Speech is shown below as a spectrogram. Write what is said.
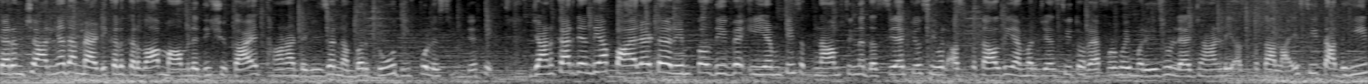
ਕਰਮਚਾਰੀਆਂ ਦਾ ਮੈਡੀਕਲ ਕਰਵਾ ਮਾਮਲੇ ਦੀ ਸ਼ਿਕਾਇਤ ਥਾਣਾ ਡਿਵੀਜ਼ਨ ਨੰਬਰ 2 ਦੀ ਪੁਲਿਸ ਨੂੰ ਦਿੱਤੀ। ਜਾਣਕਾਰੀ ਦਿੰਦਿਆਂ ਪਾਇਲਟ ਰਿੰਪਲ ਦੀਵੇ ਈਐਮਟੀ ਸਤਨਾਮ ਸਿੰਘ ਨੇ ਦੱਸਿਆ ਕਿ ਉਹ ਸਿਵਲ ਹਸਪਤਾਲ ਦੀ ਐਮਰਜੈਂਸੀ ਤੋਂ ਰੈਫਰ ਹੋਏ ਮਰੀਜ਼ ਨੂੰ ਲੈ ਜਾਣ ਲਈ ਹਸਪਤਾਲ ਆਏ ਸੀ। ਤਦ ਹੀ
